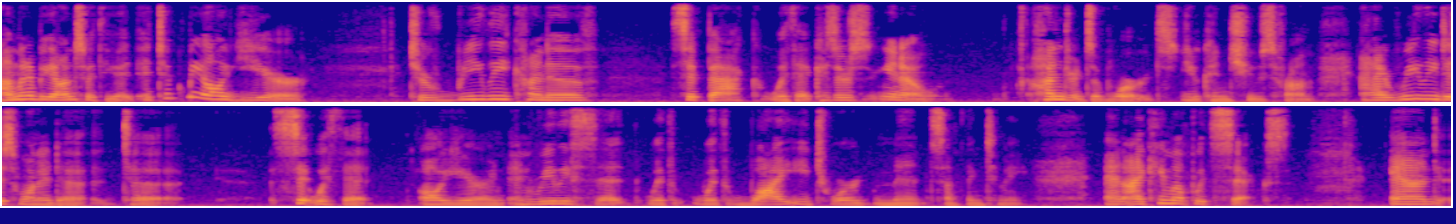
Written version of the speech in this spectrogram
i'm going to be honest with you it, it, took me all year to really kind of sit back with it because there's you know hundreds of words you can choose from. And i really just wanted to to sit with it all year and, and really sit with with why each word meant something to me. And i came up with six and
